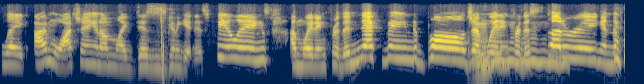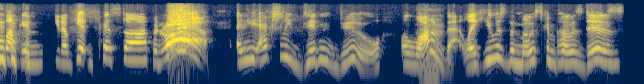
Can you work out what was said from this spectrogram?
Like I'm watching and I'm like, Diz is gonna get in his feelings. I'm waiting for the neck vein to bulge. I'm waiting for the stuttering and the fucking, you know, getting pissed off and ah! And he actually didn't do a lot of that. Like he was the most composed Diz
